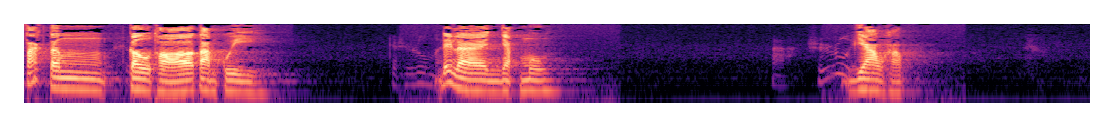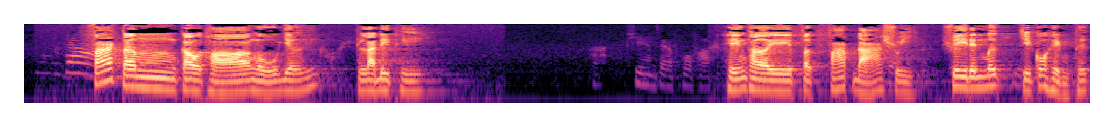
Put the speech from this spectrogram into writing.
Phát tâm cầu thọ tam quy đây là nhập môn. Giao học. Phát tâm cầu thọ ngụ giới Là đi thi. Hiện thời Phật Pháp đã suy. Suy đến mức chỉ có hình thức,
